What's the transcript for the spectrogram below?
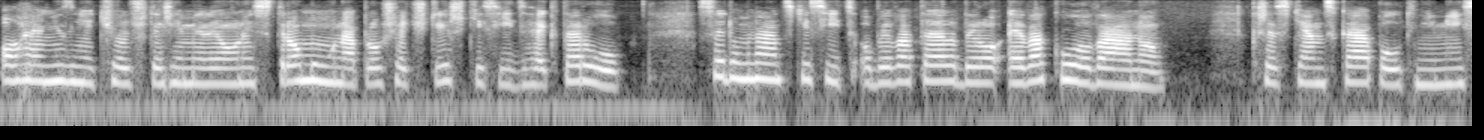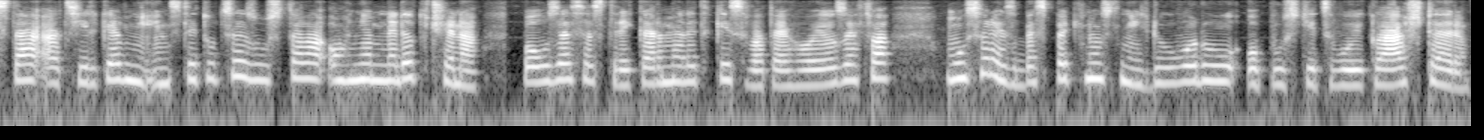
Oheň zničil 4 miliony stromů na ploše 4 tisíc hektarů. 17 tisíc obyvatel bylo evakuováno. Křesťanská poutní místa a církevní instituce zůstala ohněm nedotčena. Pouze sestry karmelitky svatého Josefa musely z bezpečnostních důvodů opustit svůj klášter.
